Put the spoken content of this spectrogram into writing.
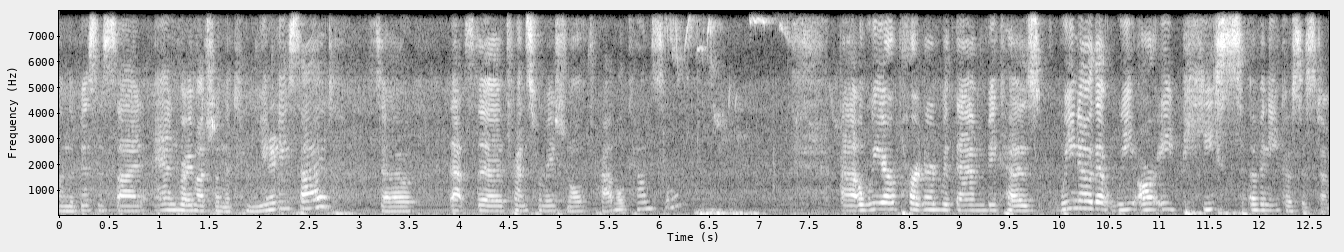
on the business side, and very much on the community side. So that's the Transformational Travel Council. Uh, we are partnered with them because we know that we are a piece of an ecosystem.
